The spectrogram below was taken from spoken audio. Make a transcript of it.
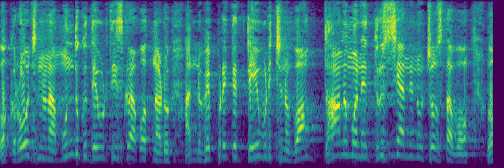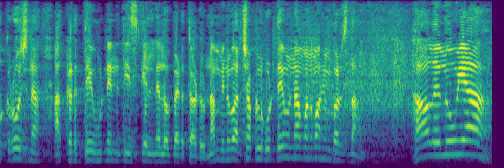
ఒక రోజున నా ముందుకు దేవుడు తీసుకురాబోతున్నాడు అని నువ్వు ఎప్పుడైతే దేవుడిచ్చిన వాగ్దానం అనే దృశ్యాన్ని నువ్వు చూస్తావో ఒక రోజున అక్కడ దేవుడు నిన్ను తీసుకెళ్ళి నిలబెడతాడు. నమ్మిన వారు చెప్పలు కూడా దేవుడు నామని మహింపరుస్తాం. హాలూయా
